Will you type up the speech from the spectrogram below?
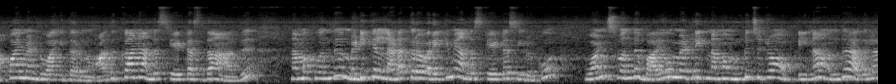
அப்பாயின்மெண்ட் வாங்கி தரணும். அதுக்கான அந்த ஸ்டேட்டஸ் தான் அது. நமக்கு வந்து மெடிக்கல் நடக்கிற வரைக்குமே அந்த ஸ்டேட்டஸ் இருக்கும். ஒன்ஸ் வந்து பயோமெட்ரிக் நம்ம முடிச்சிட்டோம் அப்படின்னா வந்து அதில்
